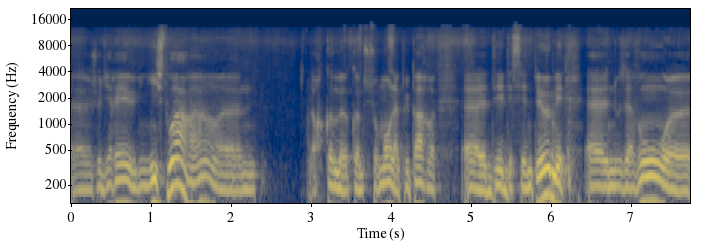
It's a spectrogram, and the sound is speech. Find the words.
je dirais, une histoire. Hein, alors comme, comme sûrement la plupart euh, des, CNPE, mais euh, nous avons euh,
